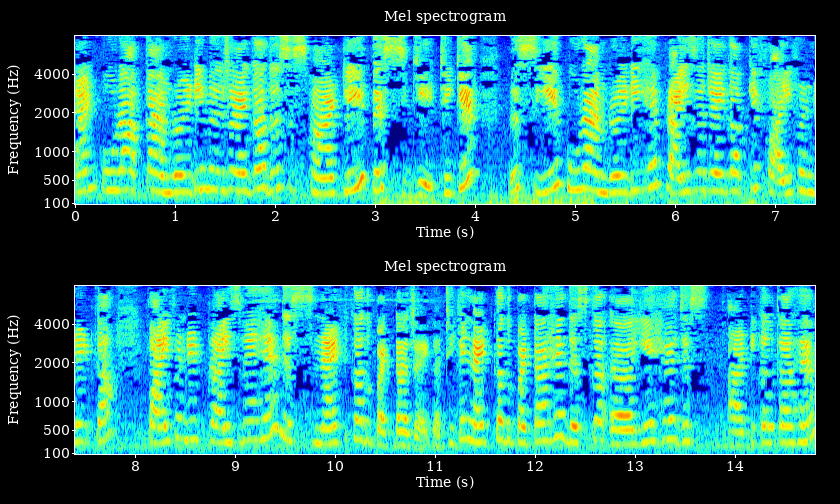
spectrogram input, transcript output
एंड पूरा आपका एम्ब्रॉयडरी मिल जाएगा दिस स्मार्टली दिस ये, ठीक है? दिस ये पूरा एम्ब्रॉयडरी है प्राइस आ जाएगा आपके 500 का। 500 प्राइस में है दिस नेट का दुपट्टा जाएगा, ठीक है? नेट का दुपट्टा है दिस का ये है, जिस आर्टिकल का है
